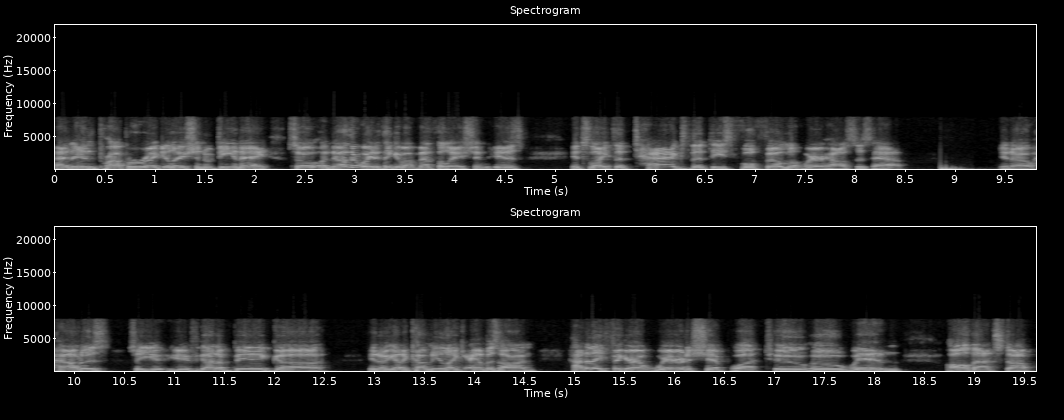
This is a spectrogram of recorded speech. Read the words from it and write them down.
and in proper regulation of DNA. So another way to think about methylation is it's like the tags that these fulfillment warehouses have. You know, how does so you you've got a big uh, you know you got a company like Amazon. How do they figure out where to ship what to who when all that stuff?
